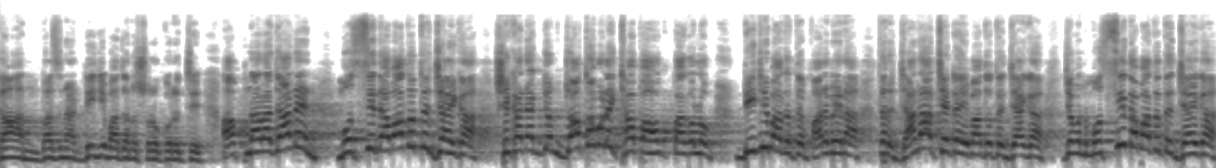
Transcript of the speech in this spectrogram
গান, বাজনা ডিজি বাজানো শুরু করেছে। আপনারা জানেন, মসজিদ আবাদতের জায়গা, সেখানে একজন যত বড় খাপা হোক, পাগল হোক ডিজি বাজাতে পারবে না। তার জানা আছে এটা ইবাদতের জায়গা। যেমন মসজিদ আবাদতের জায়গা,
